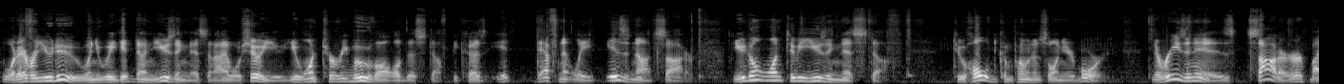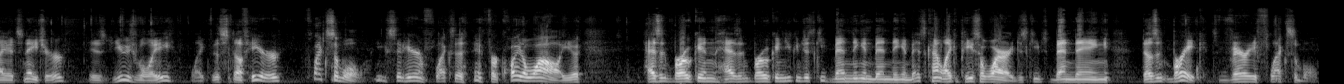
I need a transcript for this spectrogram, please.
Whatever you do when we get done using this, and I will show you, you want to remove all of this stuff because it definitely is not solder. You don't want to be using this stuff to hold components on your board. The reason is solder, by its nature, is usually, like this stuff here, flexible. You can sit here and flex it for quite a while. You hasn't broken, hasn't broken. You can just keep bending and bending, and it's kind of like a piece of wire. It just keeps bending, doesn't break. It's very flexible.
